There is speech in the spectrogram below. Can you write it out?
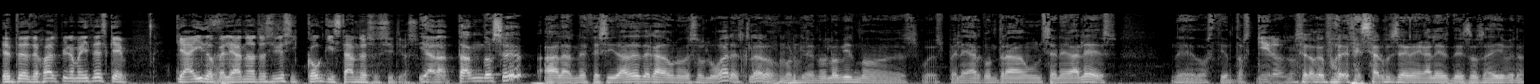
Entonces, de Juan Espino me dices que, que ha ido peleando en otros sitios y conquistando esos sitios. y adaptándose a las necesidades de cada uno de esos lugares, claro, porque no es lo mismo es, pues, pelear contra un senegalés de 200 kilos, no sé lo que puede pesar un senegalés de esos ahí, pero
